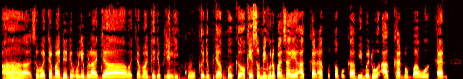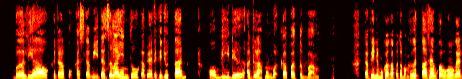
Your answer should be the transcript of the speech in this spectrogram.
Ah, so macam mana dia boleh belajar, macam mana dia punya liku ke, dia punya apa ke. Okay, so minggu depan saya akan, ataupun kami berdua akan membawakan beliau ke dalam podcast kami. Dan selain tu, kami ada kejutan. Hobi dia adalah membuat kapal terbang. Tapi ini bukan kapal terbang kertas, saya bukan, bukan, bukan.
